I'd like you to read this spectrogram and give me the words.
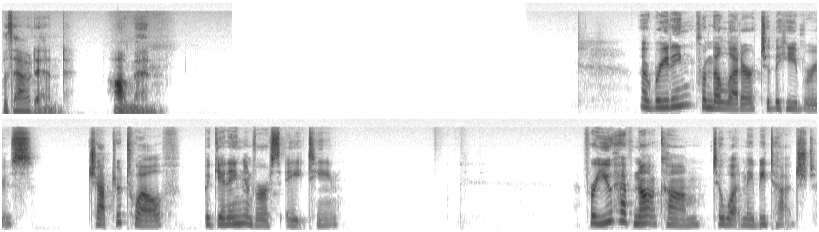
without end. Amen. A reading from the letter to the Hebrews, chapter 12, beginning in verse 18. For you have not come to what may be touched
